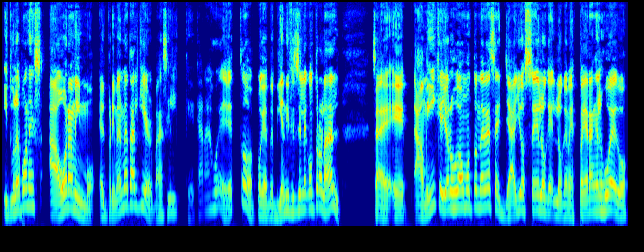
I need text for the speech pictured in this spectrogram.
y tú le pones ahora mismo el primer Metal Gear, va a decir, ¿qué carajo es esto? Porque es bien difícil de controlar. O sea, eh, a mí que yo lo he jugado un montón de veces, ya yo sé lo que, lo que me espera en el juego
